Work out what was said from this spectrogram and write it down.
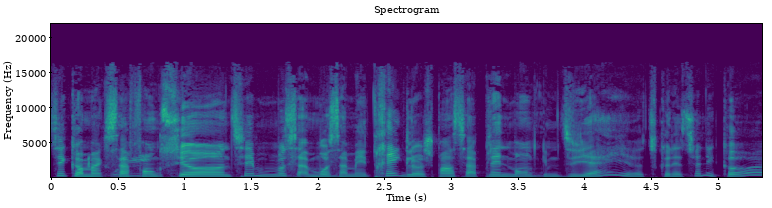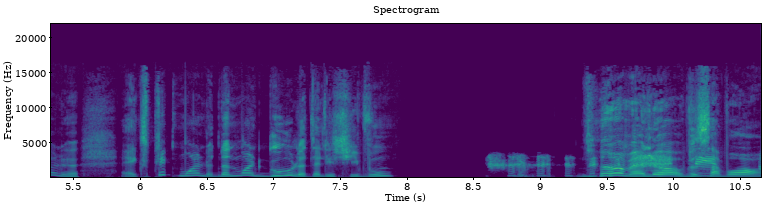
Tu sais, comment que ça fonctionne? Tu sais, moi, ça, moi, ça m'intrigue. Je pense à plein de monde qui me dit Hey, tu connais-tu une école? Explique-moi, donne-moi le goût d'aller chez vous. non, mais là, on veut savoir.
